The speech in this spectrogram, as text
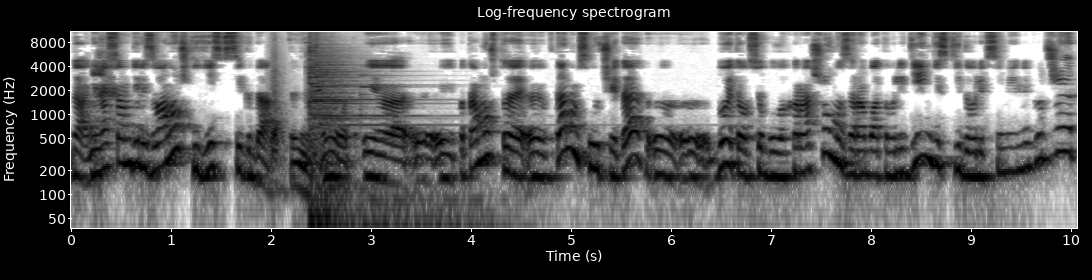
Да, и на самом деле звоночки есть всегда. Вот. И, э, и, потому что э, в данном случае, да, до этого все было хорошо, мы зарабатывали деньги, скидывали в семейный бюджет,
